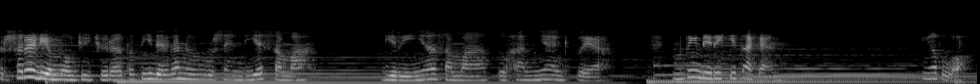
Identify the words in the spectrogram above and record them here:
Terserah dia mau jujur atau tidak kan urusan dia sama dirinya sama Tuhannya gitu ya. Yang penting diri kita kan. Ingat loh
